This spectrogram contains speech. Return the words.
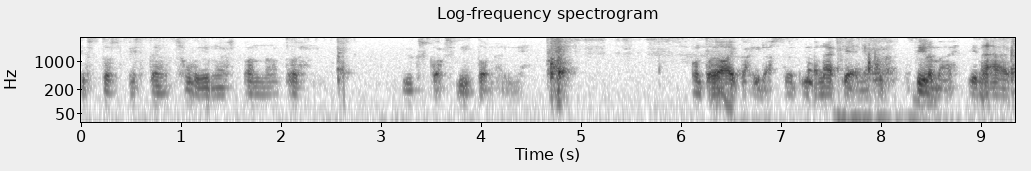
Jos tuossa pistää nyt suliin, jos pannaan toi 125, niin on toi aika hidas. Se kyllä näkee, niin silmä ehtii nähdä,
